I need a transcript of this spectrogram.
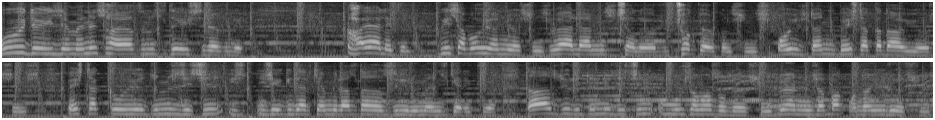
Bu videoyu izlemeniz hayatınızı değiştirebilir. Hayal edin. Bir sabah uyanıyorsunuz ve alarmınız çalıyor. Çok yorgunsunuz. O yüzden 5 dakika daha uyuyorsunuz. 5 dakika uyuduğunuz için işe giderken biraz daha hızlı yürümeniz gerekiyor. Daha hızlı yürüdüğünüz için umursamaz oluyorsunuz ve önünüze bakmadan yürüyorsunuz.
